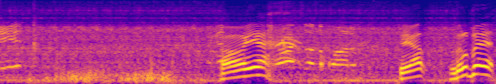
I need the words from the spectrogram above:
See it? Oh yeah. Rocks on the bottom. Yep, a little bit.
